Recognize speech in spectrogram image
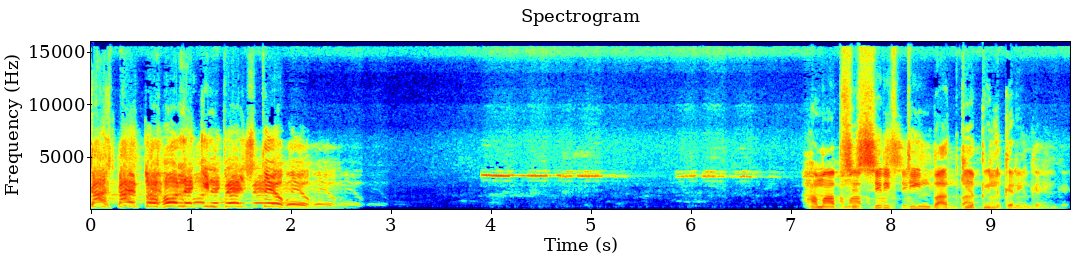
कहते तो हो लेकिन बेचते हो। हम आपसे सिर्फ़ तीन बात की अपील करेंगे।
